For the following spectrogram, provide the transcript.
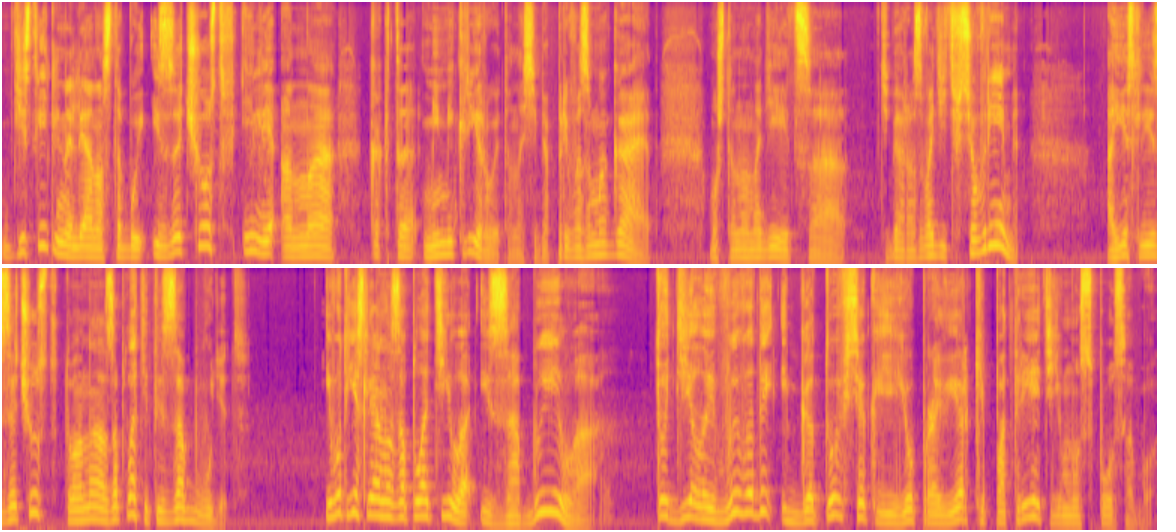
действительно ли она с тобой из-за чувств или она как-то мимикрирует, она себя превозмогает. Может, она надеется тебя разводить все время – а если из-за чувств, то она заплатит и забудет. И вот если она заплатила и забыла, то делай выводы и готовься к ее проверке по третьему способу.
